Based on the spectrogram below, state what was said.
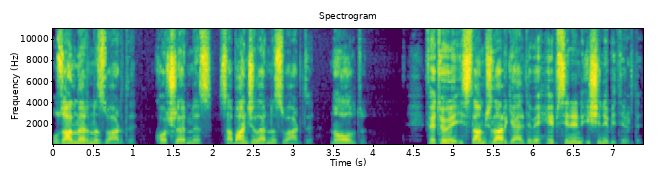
Uzanlarınız vardı. Koçlarınız, sabancılarınız vardı. Ne oldu? FETÖ'ye İslamcılar geldi ve hepsinin işini bitirdi.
